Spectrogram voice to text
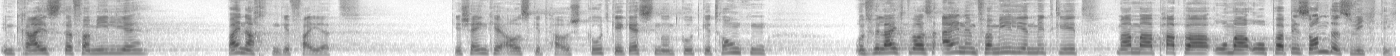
im Kreis der Familie Weihnachten gefeiert, Geschenke ausgetauscht, gut gegessen und gut getrunken. Und vielleicht war es einem Familienmitglied, Mama, Papa, Oma, Opa besonders wichtig,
